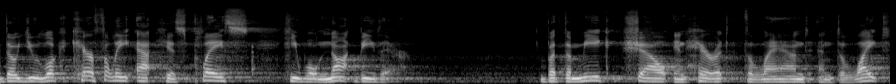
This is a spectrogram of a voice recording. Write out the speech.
Though you look carefully at his place, he will not be there. But the meek shall inherit the land and delight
